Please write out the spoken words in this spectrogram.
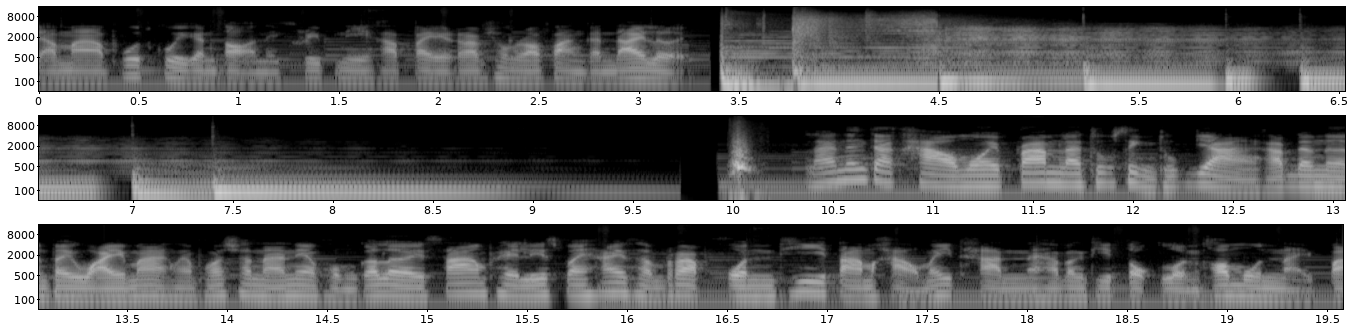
จะมาพูดคุยกันต่อในคลิปนี้ครับไปรับชมรับฟังกันได้เลย และเนื่องจากข่าวมวยปล้ำและทุกสิ่งทุกอย่างครับดำเนินไปไวมากนะเพราะฉะนั้นเนี่ยผมก็เลยสร้างเพลย์ลิสต์ไว้ให้สำหรับคนที่ตามข่าวไม่ทันนะครับบางทีตกหล่นข้อมูลไหนไป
